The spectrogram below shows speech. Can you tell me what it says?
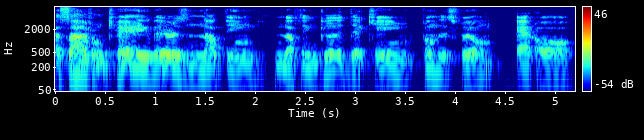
aside from Kang, there is nothing nothing good that came from this film at all.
